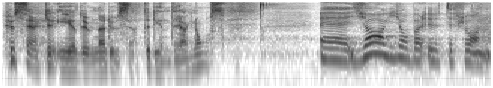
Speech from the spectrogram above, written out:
hur säker är du när du sätter din diagnos? Eh, jag jobbar utifrån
